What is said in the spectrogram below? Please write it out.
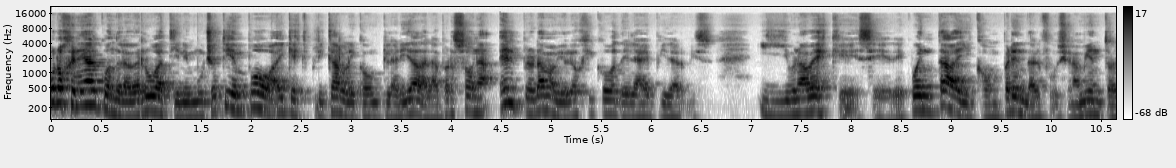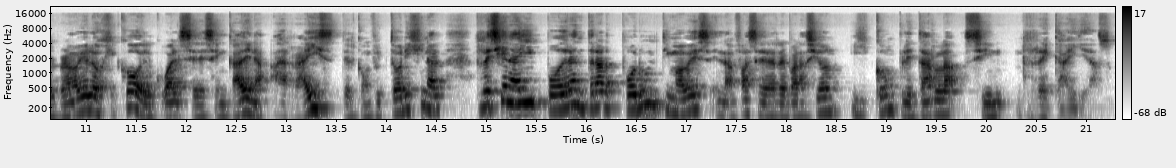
Por lo general, cuando la verruga tiene mucho tiempo, hay que explicarle con claridad a la persona el programa biológico de la epidermis y una vez que se dé cuenta y comprenda el funcionamiento del programa biológico, el cual se desencadena a raíz del conflicto original, recién ahí podrá entrar por última vez en la fase de reparación y completarla sin recaídas.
